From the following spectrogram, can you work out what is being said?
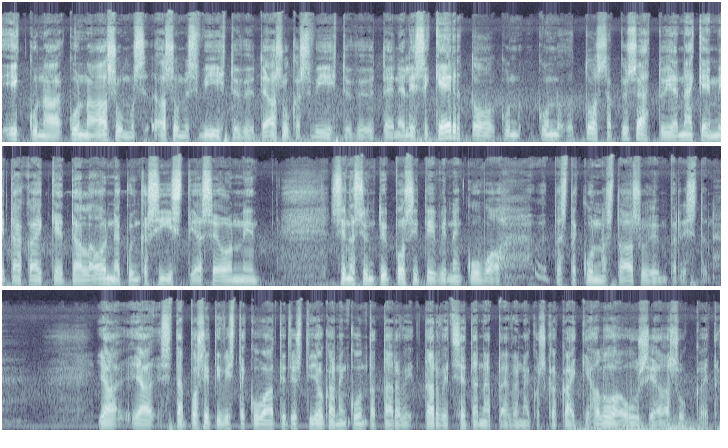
ikkuna kunnan asumis, asumisviihtyvyyteen, asukasviihtyvyyteen. Eli se kertoo, kun, kun tuossa pysähtyy ja näkee mitä kaikkea täällä on ja kuinka siistiä se on, niin siinä syntyy positiivinen kuva tästä kunnasta asuympäristönä. Ja, ja sitä positiivista kuvaa tietysti jokainen kunta tarvi, tarvitsee tänä päivänä, koska kaikki haluaa uusia asukkaita.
